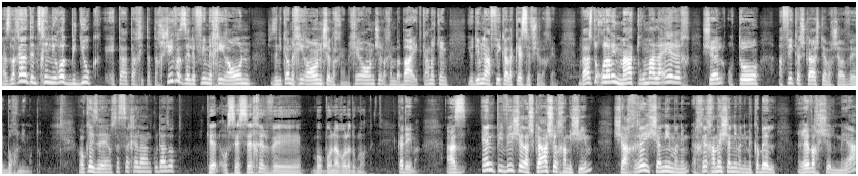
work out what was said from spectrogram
אז לכן אתם צריכים לראות בדיוק את, התח... את התחשיב הזה לפי מחיר ההון, שזה נקרא מחיר ההון שלכם, מחיר ההון שלכם בבית, כמה שאתם יודעים להפיק על הכסף שלכם. ואז תוכלו להבין מה התרומה לערך של אותו אפיק השקעה שאתם עכשיו אה, בוחנים אותו. אוקיי, זה עושה שכל לנקודה הזאת? כן, עושה שכל, ובואו נעבור לדוגמאות. קדימה. אז NPV של השקעה של 50, שאחרי שנים, אני, אחרי חמש שנים אני מקבל רווח של 100,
